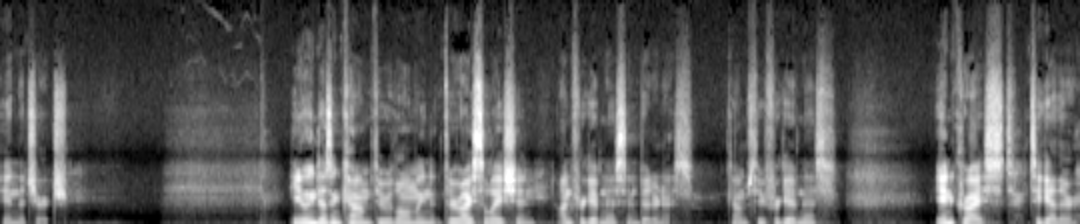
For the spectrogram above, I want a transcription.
in the church. Healing doesn't come through loneliness, through isolation, unforgiveness, and bitterness. It comes through forgiveness in Christ together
